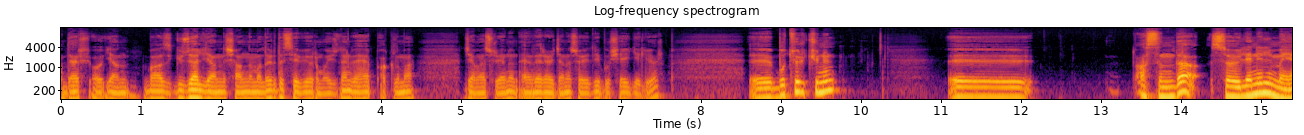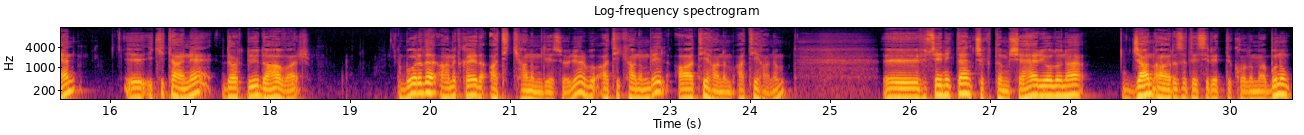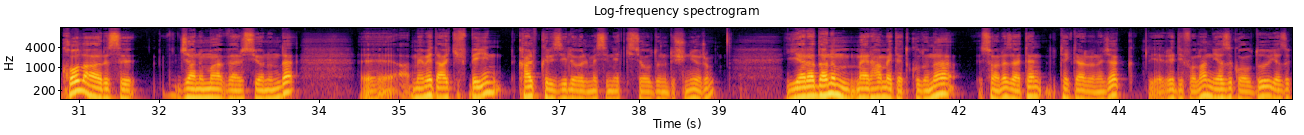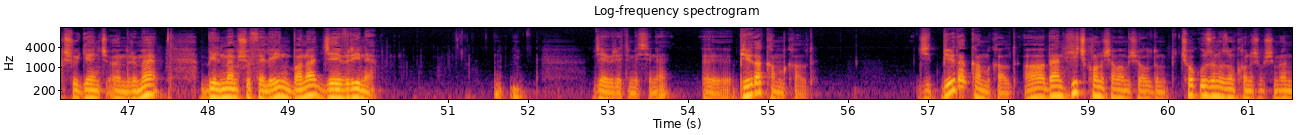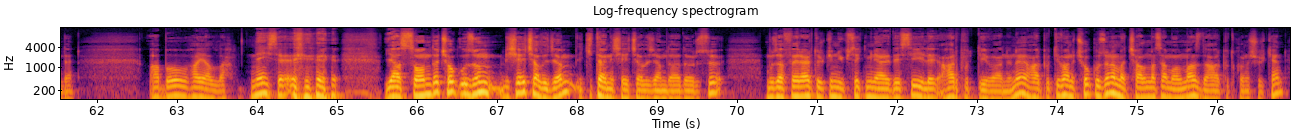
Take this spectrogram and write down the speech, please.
der. O yan, bazı güzel yanlış anlamaları da seviyorum o yüzden ve hep aklıma Cemal Süreyya'nın Enver Ercan'a söylediği bu şey geliyor. Ee, bu türkünün e, aslında söylenilmeyen e, iki tane dörtlüğü daha var. Bu arada Ahmet Kaya da Atik Hanım diye söylüyor. Bu Atik Hanım değil Ati Hanım, Ati Hanım. Ee, Hüseyinlik'ten çıktım şehir yoluna can ağrısı tesir etti koluma. Bunun kol ağrısı canıma versiyonunda e, Mehmet Akif Bey'in kalp kriziyle ölmesinin etkisi olduğunu düşünüyorum. Yaradanım merhamet et kuluna sonra zaten tekrarlanacak redif olan yazık oldu yazık şu genç ömrüme bilmem şu feleğin bana cevrine cevretmesine ee, bir dakika mı kaldı? Bir dakika mı kaldı? Aa ben hiç konuşamamış oldum. Çok uzun uzun konuşmuşum önden. Abo hay Allah. Neyse. ya sonda çok uzun bir şey çalacağım. İki tane şey çalacağım daha doğrusu. Muzaffer Ertürk'ün Yüksek Minaredesi ile Harput Divanı'nı. Harput Divanı çok uzun ama çalmasam olmazdı Harput konuşurken.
